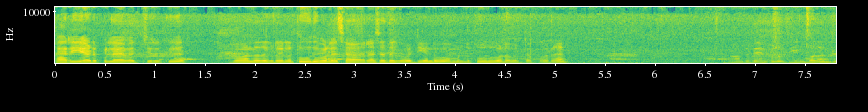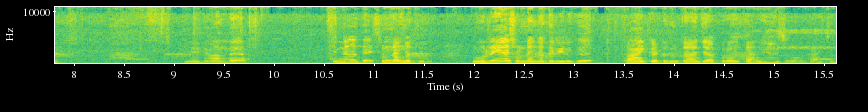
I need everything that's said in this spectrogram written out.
கறி அடுப்பில் வச்சுருக்கு. இப்போ வந்ததுக்கு இடையில தூதுவளை ச ரசத்துக்கு வெட்டிட்டு போகும்போது தூதுவளை வெட்ட போகிறேன் அதுலேயும் துளசியும் வளர்ந்துச்சு இது வந்து சின்னங்கத்திரி சுண்டங்கத்திரி நிறைய சுண்டங்கத்திரி இருக்கு காய் கட்டுக்கும் காய்ச்சா அப்புறம் கறி வச்சுக்கோங்க காய்ச்சா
